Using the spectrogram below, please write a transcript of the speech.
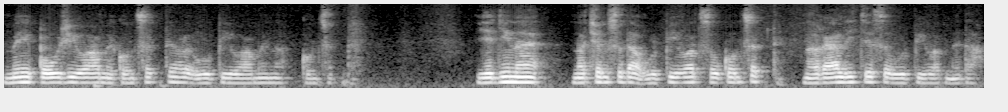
My používáme koncepty, ale ulpíváme na koncepty. Jediné, na čem se dá ulpívat, jsou koncepty. Na realitě se ulpívat nedá.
